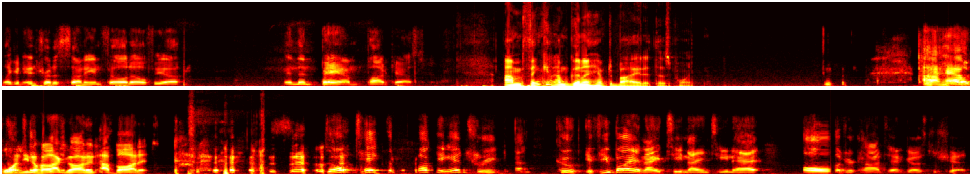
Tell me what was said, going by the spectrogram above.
like an intro to Sunny in Philadelphia, and then bam, podcast. I'm thinking I'm gonna have to buy it at this point. I have No, one. You know how I got it? I bought it. so, Don't take the fucking intrigue, uh, Coop. If you buy a 1919 hat, all of your content goes to shit.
